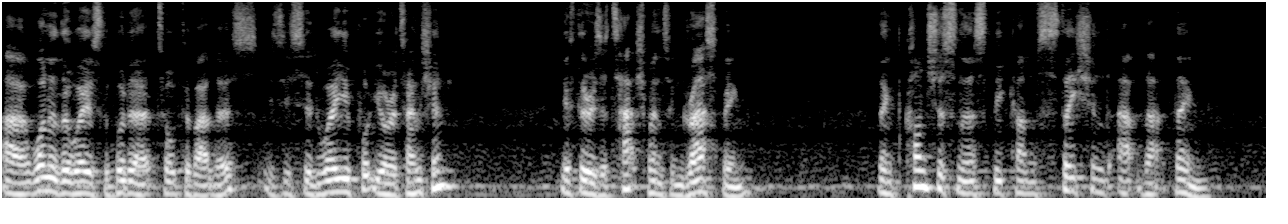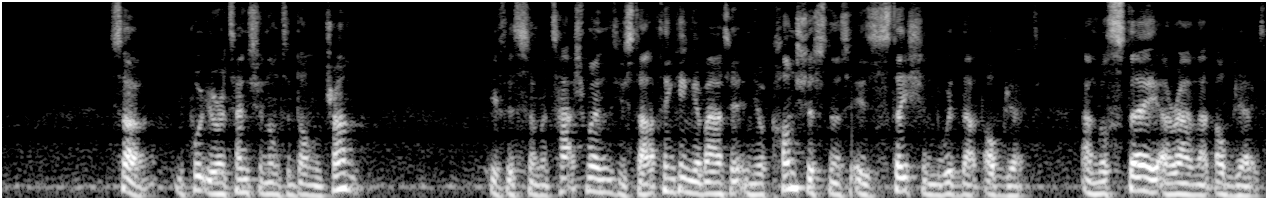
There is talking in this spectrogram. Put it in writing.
uh, one of the ways the Buddha talked about this is he said, where you put your attention, if there is attachment and grasping, then consciousness becomes stationed at that thing. So, you put your attention onto Donald Trump, if there's some attachment, you start thinking about it, and your consciousness is stationed with that object and will stay around that object.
